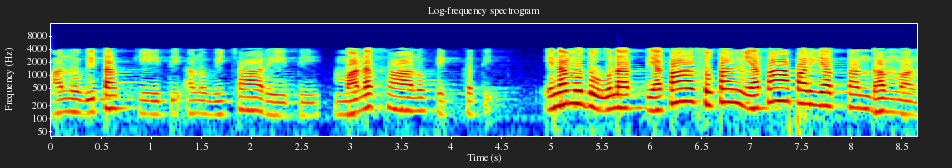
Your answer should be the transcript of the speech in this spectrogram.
අනුවිතක්කේති අනුවිචාරේති මනසානුපෙක්කති. එනමුදු උනත් යථා සුතං යථා පරියත්තං ධම්මං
